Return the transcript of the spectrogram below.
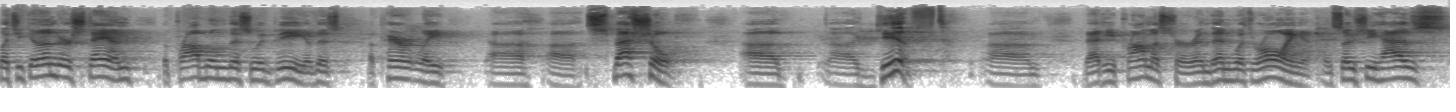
But you can understand the problem this would be of this apparently uh, uh, special uh, uh gift um, that he promised her and then withdrawing it. And so she has,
